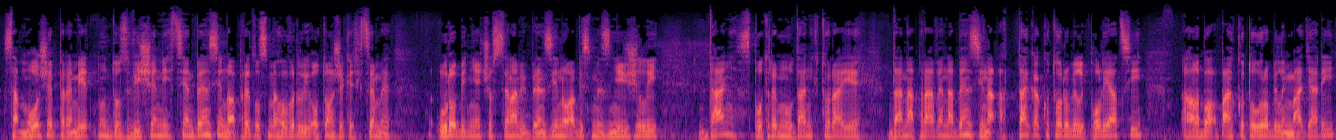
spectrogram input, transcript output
sa môže premietnúť do zvýšených cien benzínu. A preto sme hovorili o tom, že keď chceme urobiť niečo s cenami benzínu, aby sme znížili daň, spotrebnú daň, ktorá je daná práve na benzína. A tak, ako to robili Poliaci, alebo ako to urobili Maďari,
